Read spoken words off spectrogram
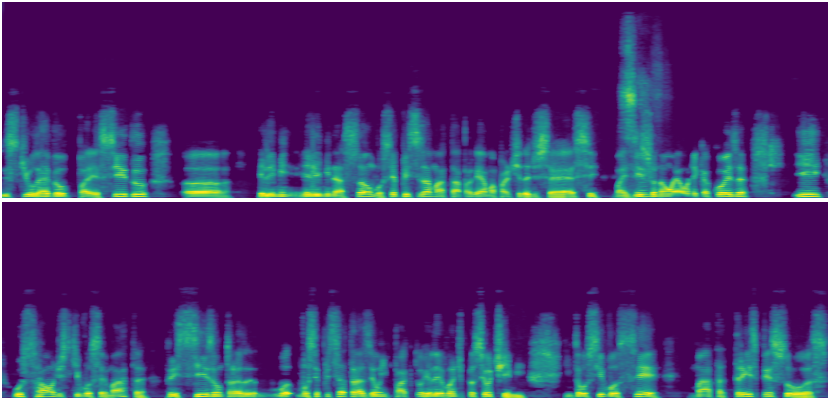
skill level parecido, uh, eliminação, você precisa matar para ganhar uma partida de CS, mas Sim. isso não é a única coisa. E os rounds que você mata precisam. Você precisa trazer um impacto relevante para o seu time. Então, se você mata três pessoas.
